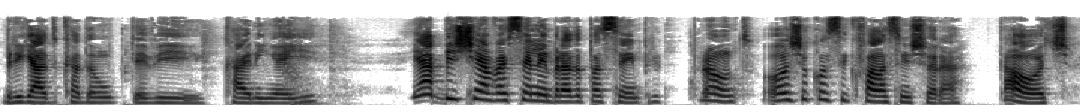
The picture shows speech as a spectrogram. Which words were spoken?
Obrigado a cada um que teve carinho aí. E a bichinha vai ser lembrada pra sempre. Pronto. Hoje eu consigo falar sem chorar. Tá ótimo.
